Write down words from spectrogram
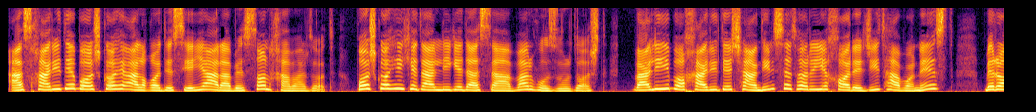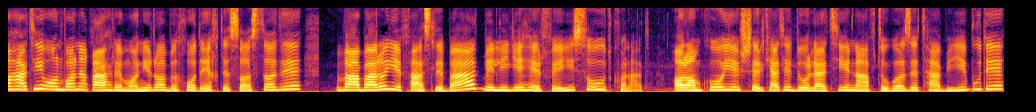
از خرید باشگاه القادسیه عربستان خبر داد. باشگاهی که در لیگ دست اول حضور داشت ولی با خرید چندین ستاره خارجی توانست به راحتی عنوان قهرمانی را به خود اختصاص داده و برای فصل بعد به لیگ حرفه‌ای صعود کند. آرامکو یک شرکت دولتی نفت و گاز طبیعی بوده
